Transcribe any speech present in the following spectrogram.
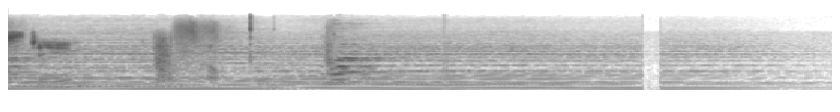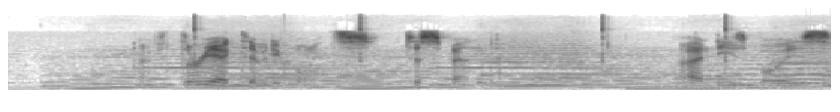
Interesting. Oh. I have three activity points to spend on these boys.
